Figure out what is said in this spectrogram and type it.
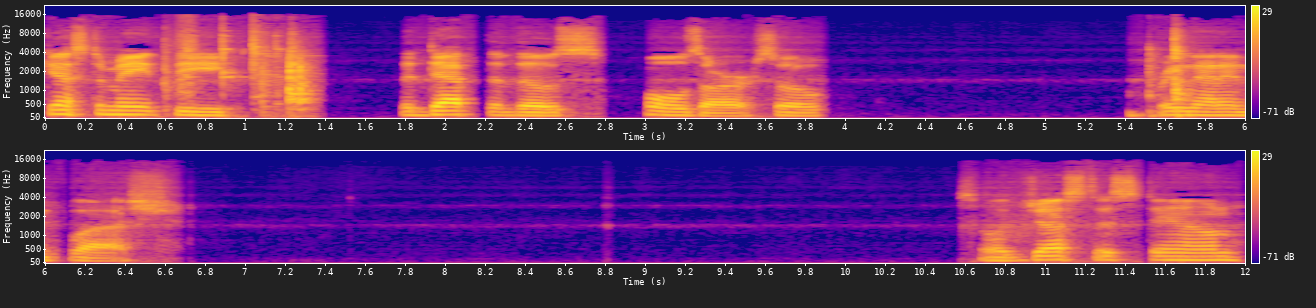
guesstimate the the depth of those holes are. So bring that in flush. So adjust this down.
